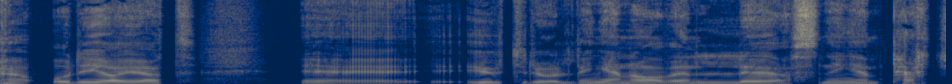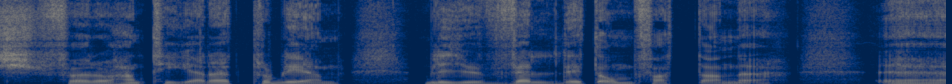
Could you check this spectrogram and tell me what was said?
och det gör ju att eh, utrullningen av en lösning, en patch för att hantera ett problem blir ju väldigt omfattande. Eh,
